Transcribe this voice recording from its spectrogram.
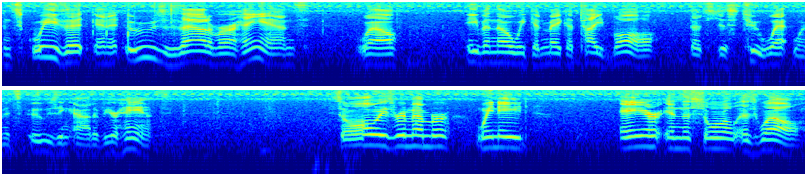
and squeeze it and it oozes out of our hands, well, even though we can make a tight ball, that's just too wet when it's oozing out of your hands. So always remember, we need air in the soil as well.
